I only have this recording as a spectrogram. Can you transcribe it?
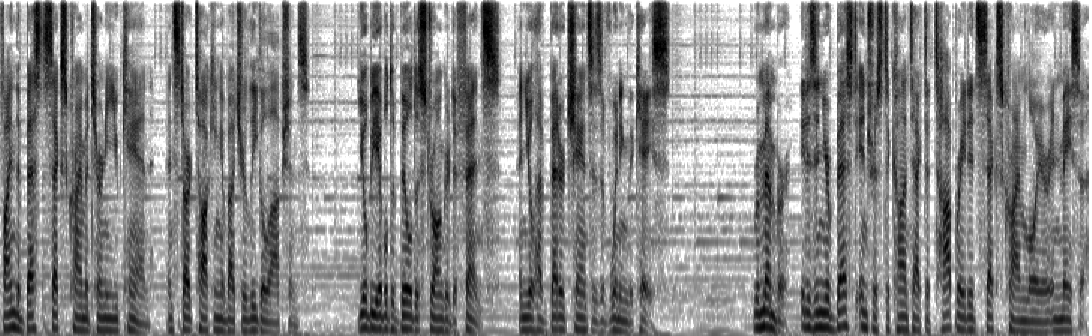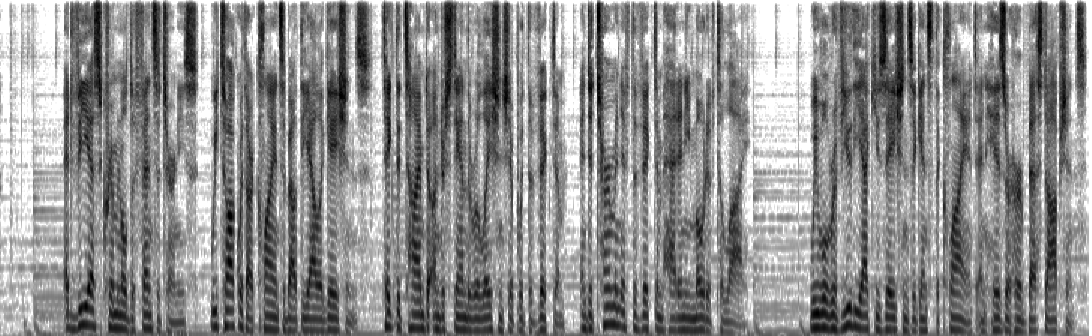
find the best sex crime attorney you can and start talking about your legal options. You'll be able to build a stronger defense, and you'll have better chances of winning the case. Remember, it is in your best interest to contact a top rated sex crime lawyer in Mesa. At VS Criminal Defense Attorneys, we talk with our clients about the allegations, take the time to understand the relationship with the victim, and determine if the victim had any motive to lie. We will review the accusations against the client and his or her best options.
